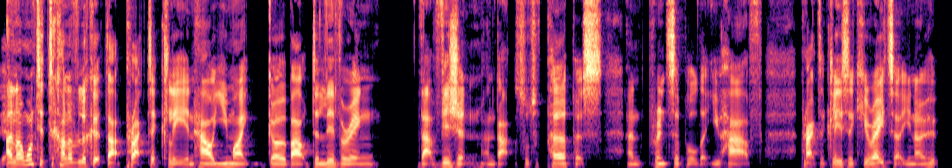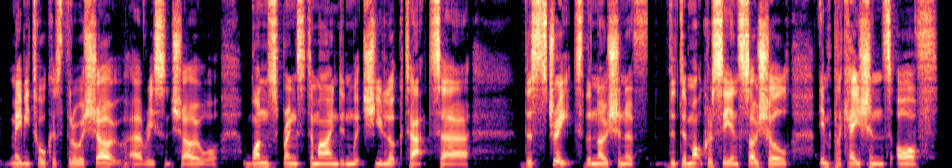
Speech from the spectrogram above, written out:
Yeah. And I wanted to kind of look at that practically and how you might go about delivering that vision and that sort of purpose and principle that you have practically as a curator? You know, maybe talk us through a show, a recent show, or one springs to mind in which you looked at uh, the street, the notion of the democracy and social implications of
